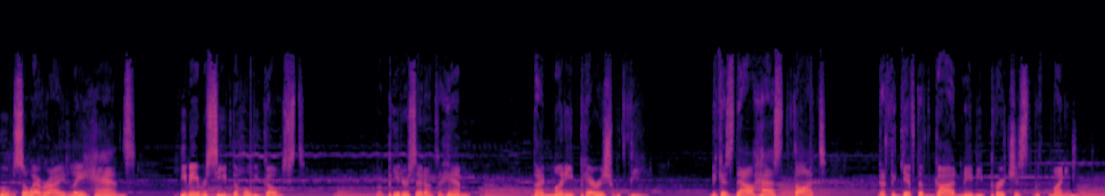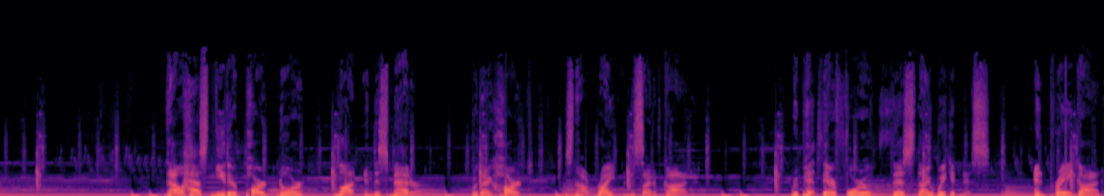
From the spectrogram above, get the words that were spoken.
whomsoever I lay hands, he may receive the Holy Ghost. But Peter said unto him, Thy money perish with thee, because thou hast thought that the gift of God may be purchased with money. Thou hast neither part nor lot in this matter, for thy heart is not right in the sight of God. Repent therefore of this thy wickedness, and pray God,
